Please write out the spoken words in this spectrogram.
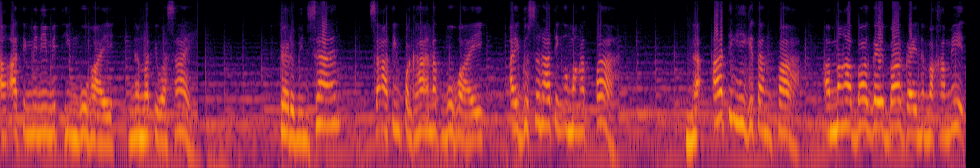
ang ating minimithing buhay na matiwasay. Pero minsan, sa ating paghanap buhay ay gusto nating umangat pa na ating higitan pa ang mga bagay-bagay na makamit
